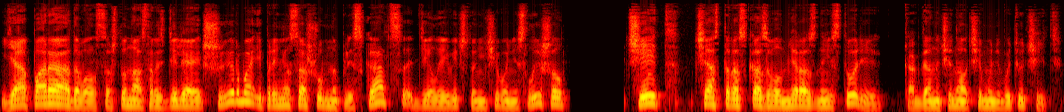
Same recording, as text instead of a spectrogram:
Я порадовался, что нас разделяет ширма, и принялся шумно плескаться, делая вид, что ничего не слышал. Чейт часто рассказывал мне разные истории, когда начинал чему-нибудь учить.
